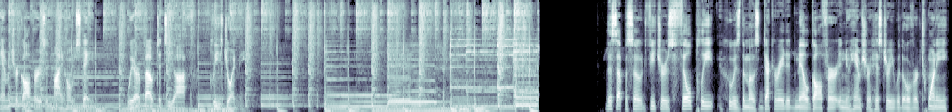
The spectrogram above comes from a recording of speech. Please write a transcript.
amateur golfers in my home state. We are about to tee off. Please join me. This episode features Phil Pleat, who is the most decorated male golfer in New Hampshire history with over 20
